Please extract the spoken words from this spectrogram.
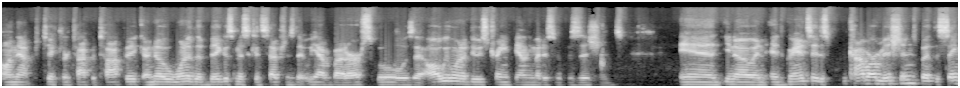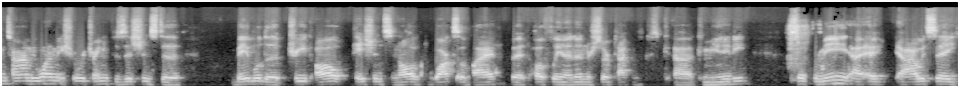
on that particular type of topic. I know one of the biggest misconceptions that we have about our school is that all we want to do is train family medicine physicians. And, you know, and, and granted, it's kind of our missions, but at the same time, we want to make sure we're training physicians to be able to treat all patients in all walks of life, but hopefully in an underserved type of uh, community. So for me, I, I would say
